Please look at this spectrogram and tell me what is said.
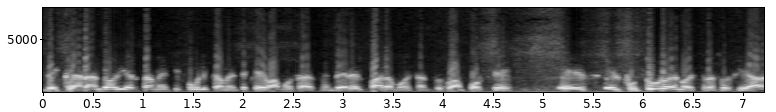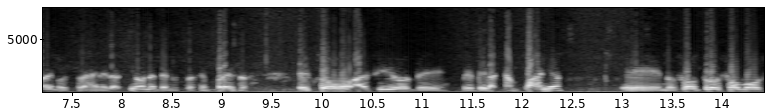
declarando abiertamente y públicamente que vamos a defender el páramo de Santurbán porque es el futuro de nuestra sociedad, de nuestras generaciones, de nuestras empresas. Esto ha sido desde la campaña. Eh, nosotros somos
